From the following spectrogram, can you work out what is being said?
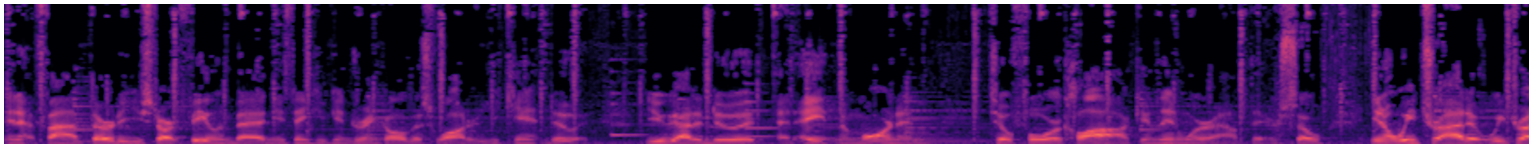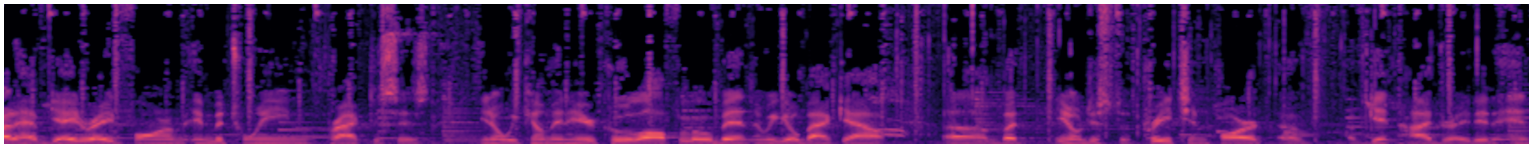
And at 5:30, you start feeling bad, and you think you can drink all this water. You can't do it. You got to do it at 8 in the morning till four o'clock, and then we're out there. So, you know, we try to we try to have Gatorade for them in between practices. You know, we come in here, cool off a little bit, and then we go back out. Uh, but you know, just the preaching part of, of getting hydrated, and,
